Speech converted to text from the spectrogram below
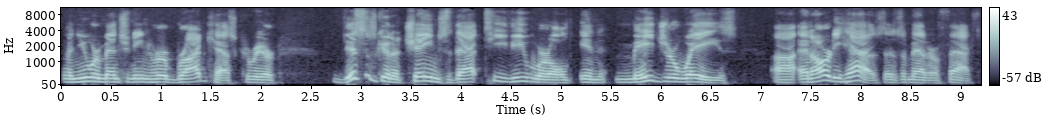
when you were mentioning her broadcast career. This is going to change that TV world in major ways, uh, and already has, as a matter of fact.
